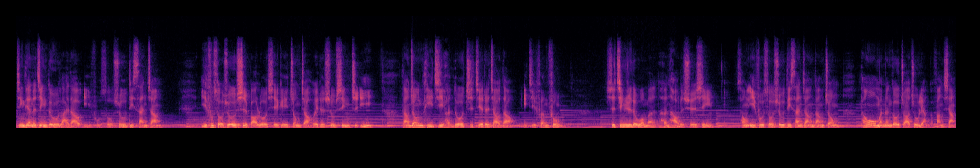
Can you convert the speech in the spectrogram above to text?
今天的进度来到以弗所书第三章。以弗所书是保罗写给众教会的书信之一，当中提及很多直接的教导以及吩咐，是今日的我们很好的学习。从以弗所书第三章当中，盼望我们能够抓住两个方向：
